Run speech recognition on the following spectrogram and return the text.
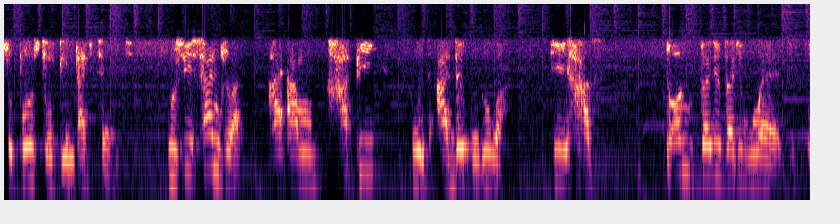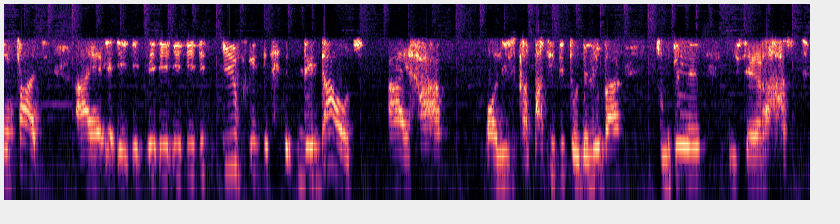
supposed to be indicted. You see, Sandra, I am happy with Adegboruwa. He has done very, very well. In fact, I, if the doubt I have on his capacity to deliver today is rust.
